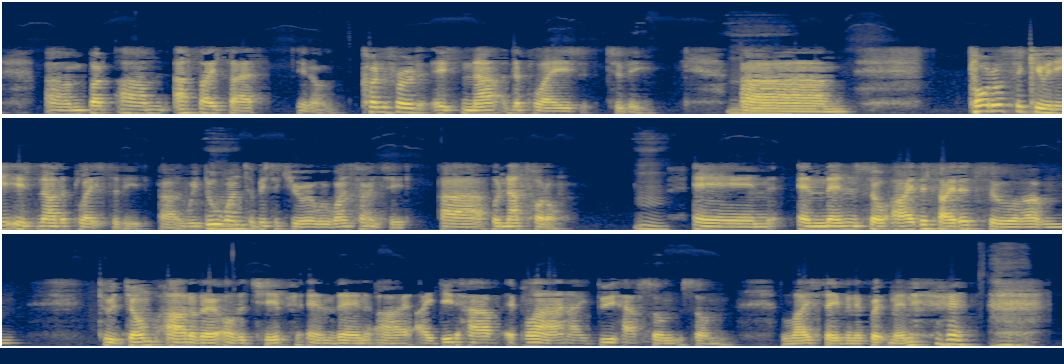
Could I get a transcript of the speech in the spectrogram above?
Um, but um, as I said, you know, comfort is not the place to be. Mm. Um, total security is not the place to be. Uh, we do mm. want to be secure. We want certainty, uh, but not total. Mm. And and then so I decided to um, to jump out of the of the chip, and then I I did have a plan. I do have some some life saving equipment.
